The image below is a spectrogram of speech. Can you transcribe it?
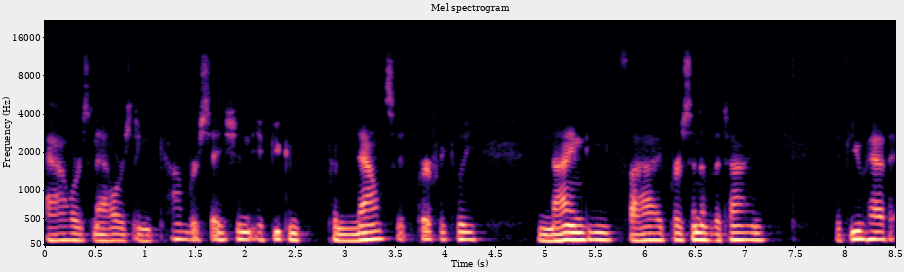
hours and hours in conversation, if you can pronounce it perfectly 95% of the time, if you have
